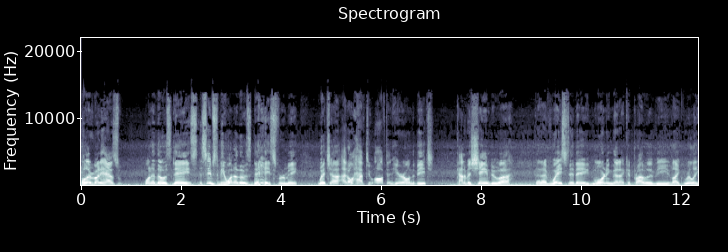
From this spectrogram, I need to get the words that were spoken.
Well, everybody has one of those days. It seems to be one of those days for me, which uh, I don't have too often here on the beach. Kind of ashamed to uh, that I've wasted a morning that I could probably be like really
